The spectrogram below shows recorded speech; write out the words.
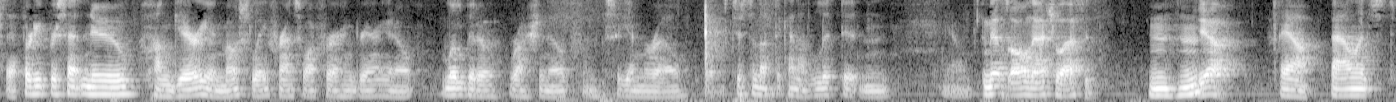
thirty percent new Hungarian mostly Francois Frere Hungarian oak, a little bit of Russian oak from Seguin Moreau, just enough to kind of lift it and you know And that's all natural acid. Mm-hmm. Yeah. Yeah balanced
